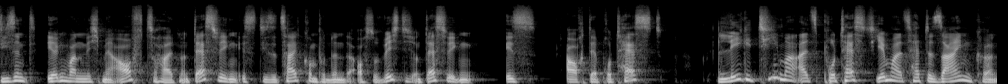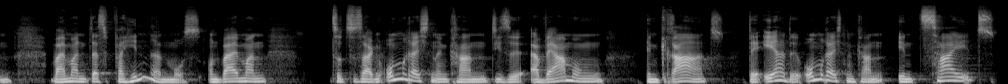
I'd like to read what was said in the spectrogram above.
die sind irgendwann nicht mehr aufzuhalten. Und deswegen ist diese Zeitkomponente auch so wichtig. Und deswegen ist auch der Protest legitimer als Protest jemals hätte sein können, weil man das verhindern muss und weil man sozusagen umrechnen kann, diese Erwärmung in Grad der Erde umrechnen kann in Zeit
